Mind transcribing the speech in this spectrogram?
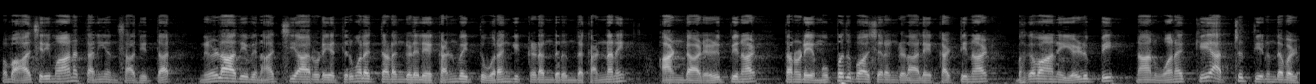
ரொம்ப ஆச்சரியமான தனியன் சாதித்தார். நீளாதேவின் ஆட்சியாருடைய திருமலைத் தடங்களிலே கண் வைத்து உறங்கிக் கிடந்திருந்த கண்ணனை ஆண்டாள் எழுப்பினாள். தன்னுடைய முப்பது பாசுரங்களாலே கட்டினாள். பகவானை எழுப்பி நான் உனக்கே அற்றுத்தீர்ந்தவள்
